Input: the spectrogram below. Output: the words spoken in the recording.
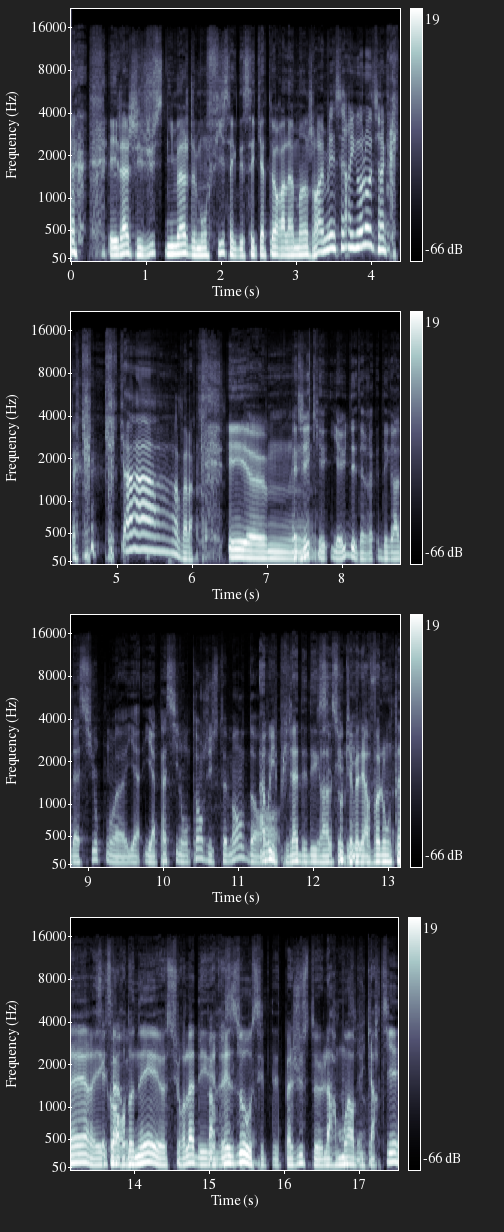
et là, j'ai juste l'image de mon fils avec des sécateurs à la main, genre mais c'est rigolo, tiens, ah voilà. Et il y a eu des dégradations il y, a, pas si longtemps justement dans. Ah oui, puis là des dégradations qui avaient l'air volontaires et coordonnées sur là des réseau, c'est peut-être pas juste euh, l'armoire du quartier.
